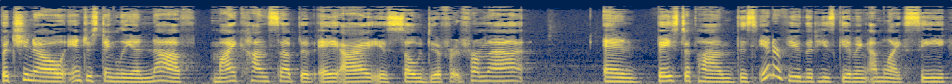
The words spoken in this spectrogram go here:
But you know, interestingly enough, my concept of AI is so different from that. And based upon this interview that he's giving, I'm like, see,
